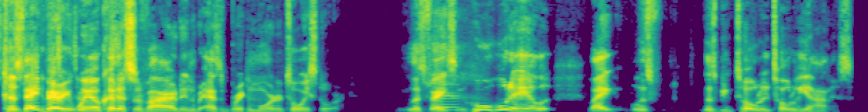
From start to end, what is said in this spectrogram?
Because they very well could have survived in, as a brick and mortar toy store. Let's face Yeah. it. Who who the hell like let's let's be totally totally honest.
